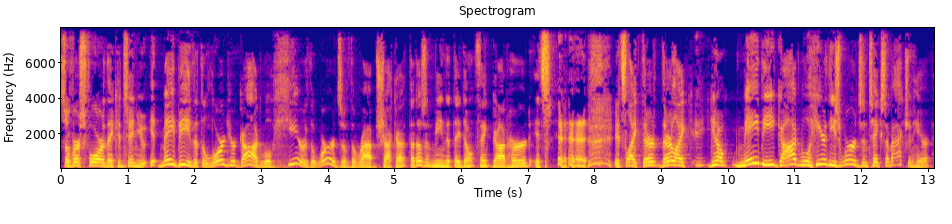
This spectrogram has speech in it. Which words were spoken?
So verse 4, they continue, It may be that the Lord your God will hear the words of the Rabshakeh. That doesn't mean that they don't think God heard. It's, it's like they're, they're like, you know, maybe God will hear these words and take some action here,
